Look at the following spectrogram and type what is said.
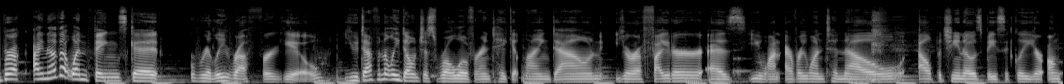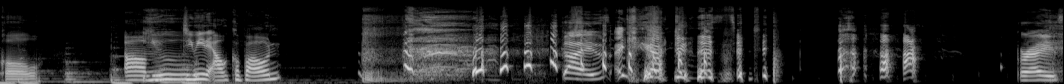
Brooke, I know that when things get really rough for you, you definitely don't just roll over and take it lying down. You're a fighter, as you want everyone to know. Al Pacino is basically your uncle. Um, You- do you mean Al Capone? Guys, I can't do this today. Christ.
